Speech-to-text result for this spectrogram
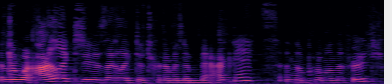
And then what I like to do is I like to turn them into magnets and then put them on the fridge.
